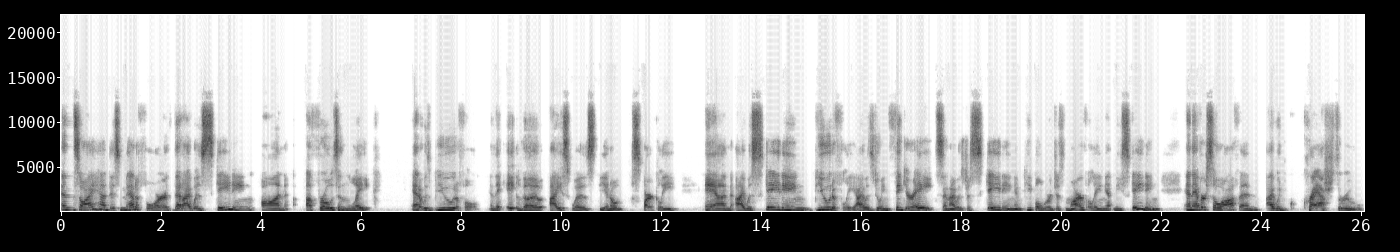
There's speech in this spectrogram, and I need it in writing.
And so I had this metaphor that I was skating on a frozen lake and it was beautiful and the the ice was, you know, sparkly and I was skating beautifully. I was doing figure eights and I was just skating and people were just marveling at me skating. And ever so often I would crash through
